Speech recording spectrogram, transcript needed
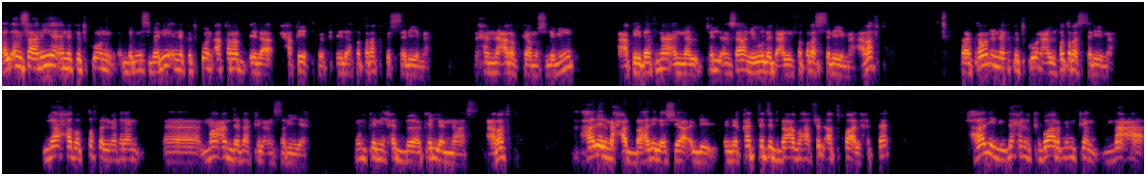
فالإنسانية إنك تكون بالنسبة لي إنك تكون أقرب إلى حقيقتك إلى فطرتك السليمة. نحن نعرف كمسلمين عقيدتنا إن كل إنسان يولد على الفطرة السليمة. عرفت؟ فكون إنك تكون على الفطرة السليمة. لاحظ الطفل مثلا آه، ما عنده ذاك العنصرية. ممكن يحب كل الناس. عرفت؟ هذه المحبة هذه الأشياء اللي اللي قد تجد بعضها في الأطفال حتى هذه نحن الكبار ممكن مع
